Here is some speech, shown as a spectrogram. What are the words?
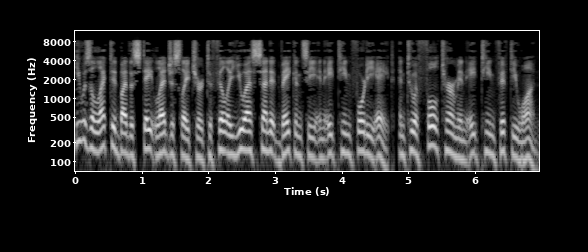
He was elected by the state legislature to fill a U.S. Senate vacancy in 1848, and to a full term in 1851.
